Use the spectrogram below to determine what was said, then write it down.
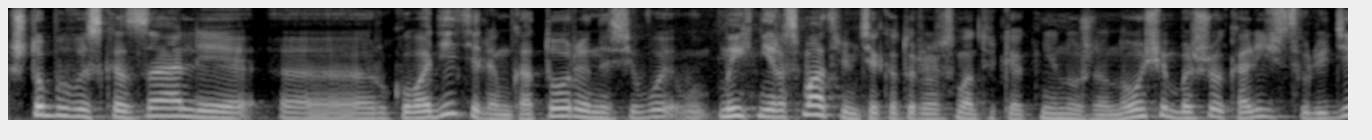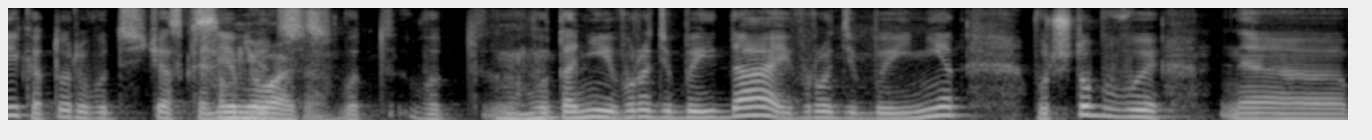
Что бы вы сказали э, руководителям, которые на сегодня... Мы их не рассматриваем, те, которые рассматривают как не нужно, но очень большое количество людей, которые вот сейчас колеблются. Вот, вот, угу. вот они вроде бы и да, и вроде бы и нет. Вот что бы вы э,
